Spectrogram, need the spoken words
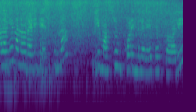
అలాగే మనం రెడీ చేసుకున్న ఈ మష్రూమ్స్ కూడా ఇందులో వేసేసుకోవాలి.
